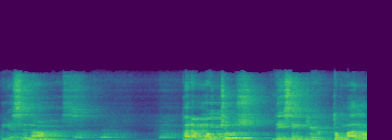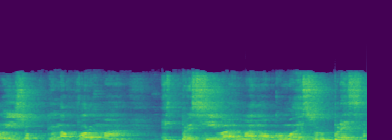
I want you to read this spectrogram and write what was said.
Fíjese nada más. Para muchos dicen que Tomás lo hizo de una forma expresiva, hermano, como de sorpresa.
